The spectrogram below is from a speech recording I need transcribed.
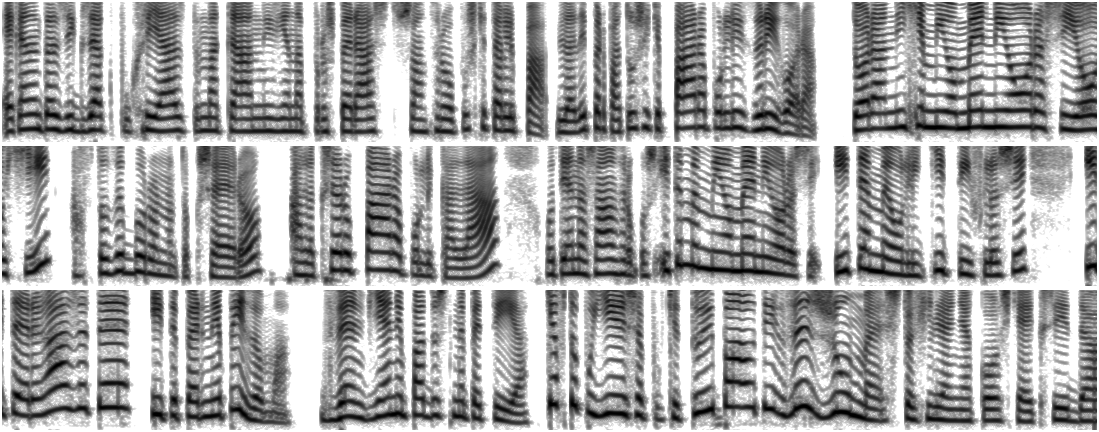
έκανε τα zigzag που χρειάζεται να κάνεις για να προσπεράσεις τους ανθρώπους κτλ. Δηλαδή περπατούσε και πάρα πολύ γρήγορα. Τώρα αν είχε μειωμένη όραση ή όχι, αυτό δεν μπορώ να το ξέρω, αλλά ξέρω πάρα πολύ καλά ότι ένας άνθρωπος είτε με μειωμένη όραση είτε με ολική τύφλωση είτε εργάζεται είτε παίρνει επίδομα. Δεν βγαίνει πάντως στην επαιτία. Και αυτό που γύρισε που και του είπα ότι δεν ζούμε στο 1960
